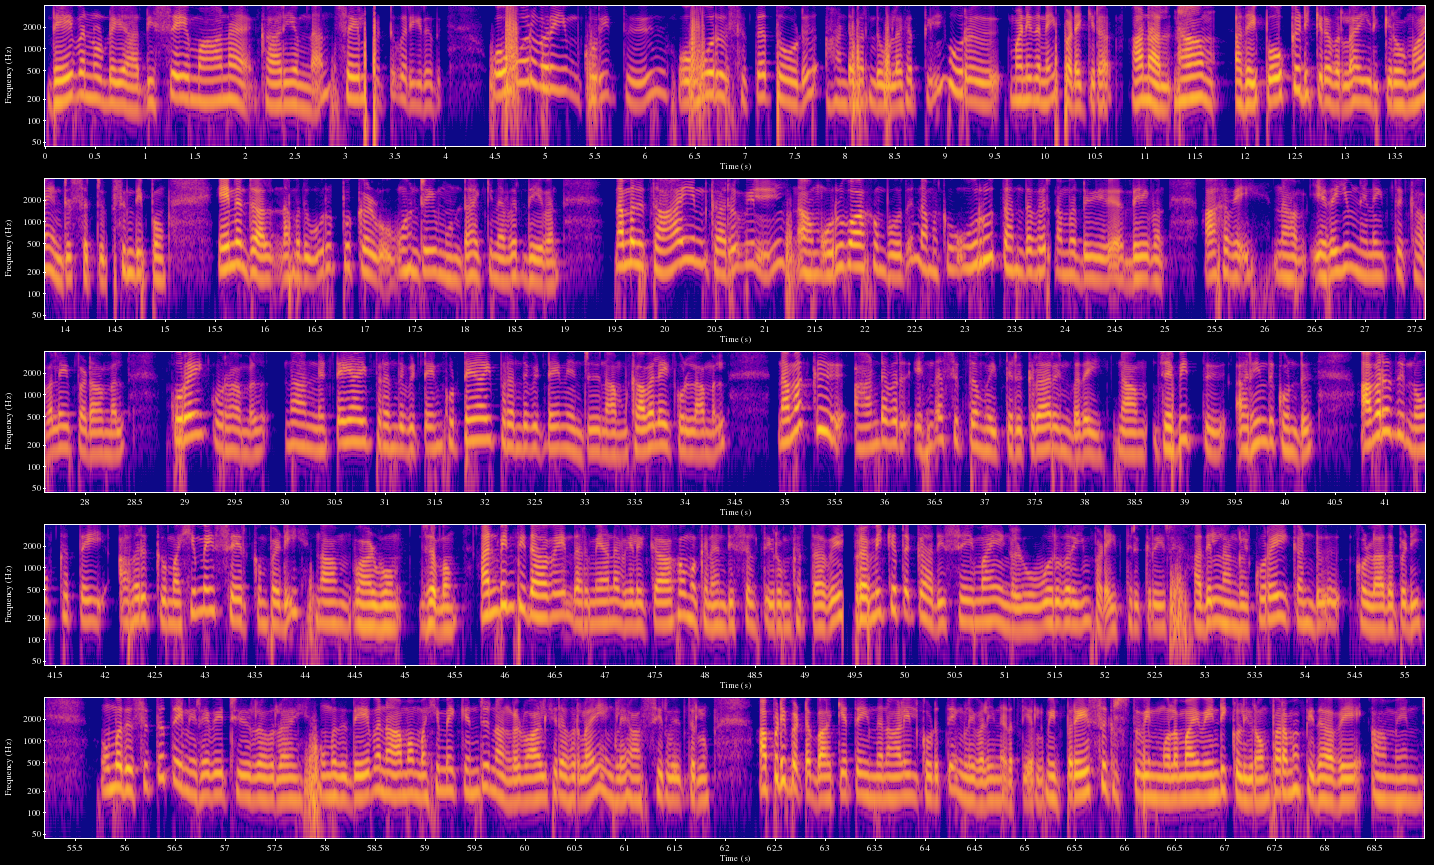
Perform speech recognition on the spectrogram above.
தேவனுடைய அதிசயமான காரியம்தான் செயல்பட்டு வருகிறது. ஒவ்வொருவரையும் குறித்து ஒவ்வொரு சித்தத்தோடு ஆண்டவர் இந்த உலகத்தில் ஒரு மனிதனை படைக்கிறார். ஆனால் நாம் அதை போக்கடிக்கிறவர்களாய் இருக்கிறோமா என்று சற்று சிந்திப்போம். ஏனென்றால் நமது உறுப்புகள் ஒவ்வொன்றையும் உண்டாக்கினவர் தேவன். நமது தாயின் கருவில் நாம் உருவாகும் போது நமக்கு உரு தந்தவர் நம்முடைய தேவன். ஆகவே நாம் எதையும் நினைத்து கவலைப்படாமல் குறை கூறாமல் நான் நெட்டையாய் பிறந்து விட்டேன் குட்டையாய் பிறந்து விட்டேன் என்று நாம் கவலை கொள்ளாமல் நமக்கு ஆண்டவர் என்ன சித்தம் வைத்திருக்கிறார் என்பதை நாம் ஜெபித்து அறிந்து கொண்டு அவரது நோக்கத்தை அவருக்கு மகிமை சேர்க்கும்படி நாம் வாழ்வோம். ஜெபம். அன்பின் பிதாவே இந்த அருமையான வேலைக்காக உமக்கு நன்றி செலுத்துகிறோம் கர்த்தாவே. பிரமிக்கத்தக்க அதிசயமாய் எங்கள் ஒவ்வொருவரையும் படைத்திருக்கிறீர். அதில் நாங்கள் குறை கண்டு கொள்ளாதபடி உமது சித்தத்தை நிறைவேற்றுகிறவர்களாய் உமது தேவ நாம மகிமைக்கென்று நாங்கள் வாழ்கிறவர்களாய் எங்களை ஆசீர்வதித்தரும் அப்படிப்பட்ட பாக்கியத்தை இந்த நாளில் கொடுத்து எங்களை வழி மீட்பரேசு கிறிஸ்துவின் மூலமாய் வேண்டிக் கொள்கிறோம். பரமபிதாவே ஆமேன்.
